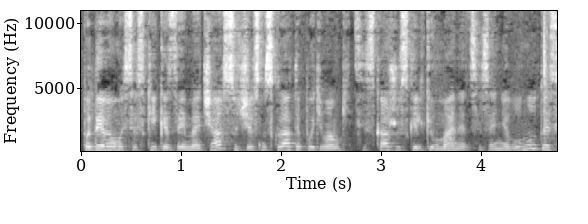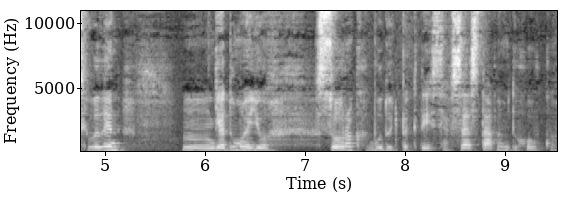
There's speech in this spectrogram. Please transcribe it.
Подивимося, скільки займе часу. Чесно сказати, потім вам в кінці скажу, скільки в мене це зайняло. Ну, десь хвилин, я думаю, 40 будуть пектися. Все, ставимо духовку.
